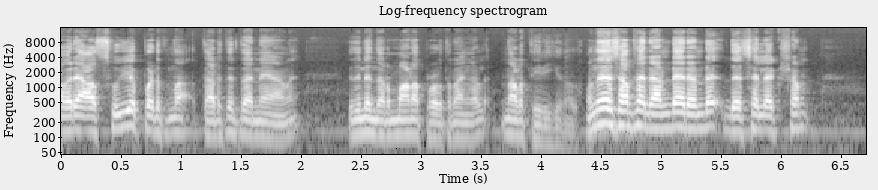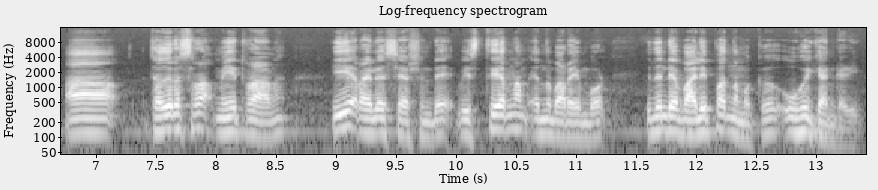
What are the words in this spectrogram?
അവരെ അസൂയപ്പെടുത്തുന്ന തരത്തിൽ തന്നെയാണ് ഇതിന്റെ നിർമ്മാണ പ്രവർത്തനങ്ങൾ നടത്തിയിരിക്കുന്നത്. ഒന്ന് ദശാംശം രണ്ട് രണ്ട് ദശലക്ഷം ചതുരശ്ര മീറ്ററാണ് ഈ റെയിൽവേ സ്റ്റേഷന്റെ വിസ്തീർണം എന്ന് പറയുമ്പോൾ ഇതിന്റെ വലിപ്പം നമുക്ക് ഊഹിക്കാൻ കഴിയും.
